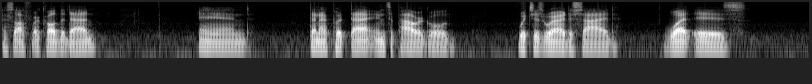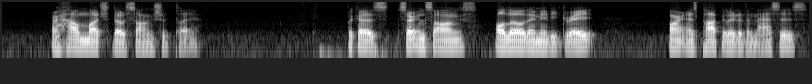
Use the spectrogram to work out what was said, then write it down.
a software called the DAD. And then I put that into PowerGold, which is where I decide what is or how much those songs should play. Because certain songs, although they may be great, aren't as popular to the masses.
